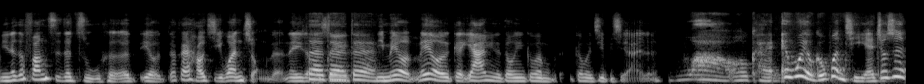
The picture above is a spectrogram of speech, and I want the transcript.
你那个方子的组合有大概好几万种的那种，对对对，你没有没有一个押韵的东西，根本根本记不起来的。哇，OK，哎，我有个问题耶，就是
